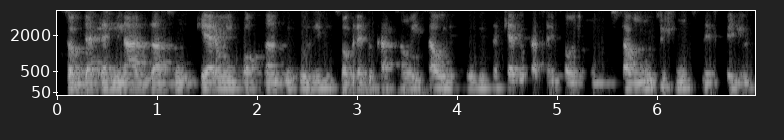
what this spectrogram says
sobre determinados assuntos que eram importantes, inclusive sobre educação e saúde pública, que educação e saúde pública estavam muito juntos nesse período.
